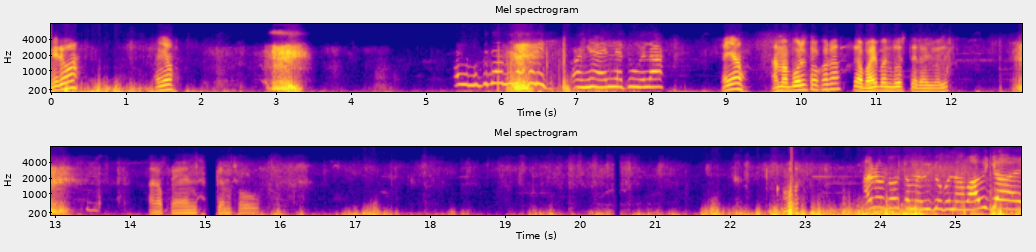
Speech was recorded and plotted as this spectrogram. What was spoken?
મીરો અહીંયા અહીંયા એટલે તું એલા અહીંયા આમાં બોલતો ખરો તો ભાઈ બંધ દોસ્તે રહ્યો એટલે હાલો ફ્રેન્ડ્સ કેમ છો બોલ હાલો તો તમે વીડિયો બનાવવા આવી ગયા હે.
